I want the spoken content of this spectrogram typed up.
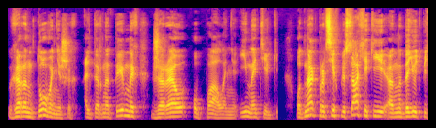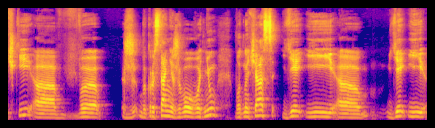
гарантованіших альтернативних джерел опалення і не тільки. Однак при всіх плюсах, які е, надають пічки, е, в використання живого вогню водночас є і, е, є і е,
